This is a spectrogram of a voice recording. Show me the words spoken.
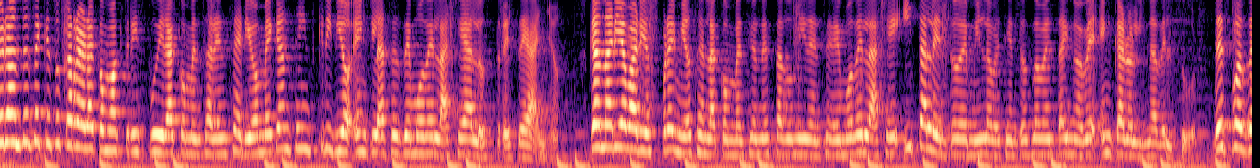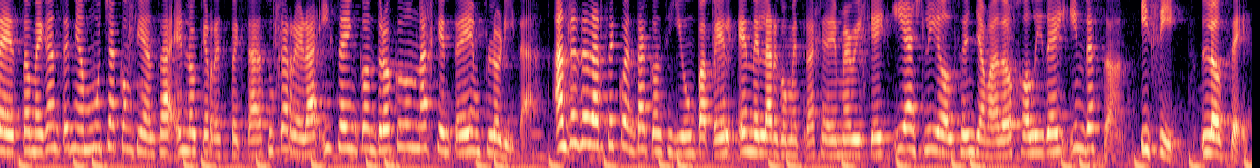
Pero antes de que su carrera como actriz pudiera comenzar en serio, Megan se inscribió en clases de modelaje a los 13 años. Ganaría varios premios en la Convención Estadounidense de Modelaje y Talento de 1999 en Carolina del Sur. Después de esto, Megan tenía mucha confianza en lo que respecta a su carrera y se encontró con un agente en Florida. Antes de darse cuenta, consiguió un papel en el largometraje de Mary Kate y Ashley Olsen llamado Holiday in the Sun. Y sí, lo sé,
